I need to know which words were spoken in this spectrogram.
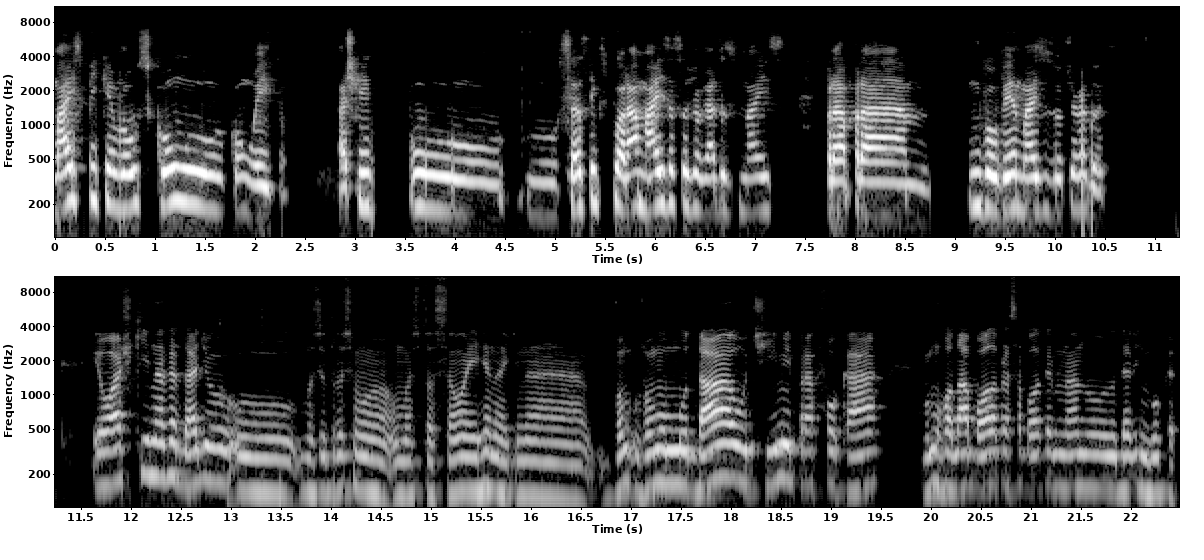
mais pick and rolls com o, com o Eiton? Acho que o, o Suns tem que explorar mais essas jogadas mais para envolver mais os outros jogadores. Eu acho que, na verdade, o, o você trouxe uma, uma situação aí, Renan, que na, vamos, vamos mudar o time para focar, vamos rodar a bola para essa bola terminar no, no Devin Booker.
